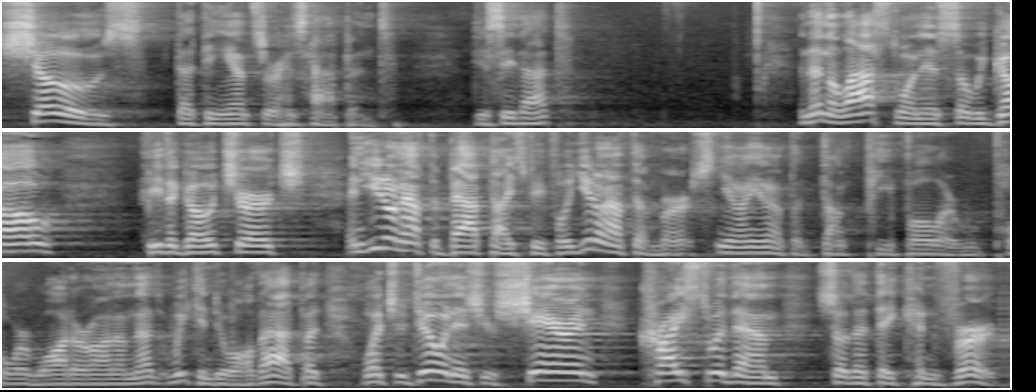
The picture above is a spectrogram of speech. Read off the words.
shows that the answer has happened. Do you see that? And then the last one is so we go, be the go church, and you don't have to baptize people. You don't have to immerse, you know, you don't have to dunk people or pour water on them. That, we can do all that. But what you're doing is you're sharing Christ with them so that they convert.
